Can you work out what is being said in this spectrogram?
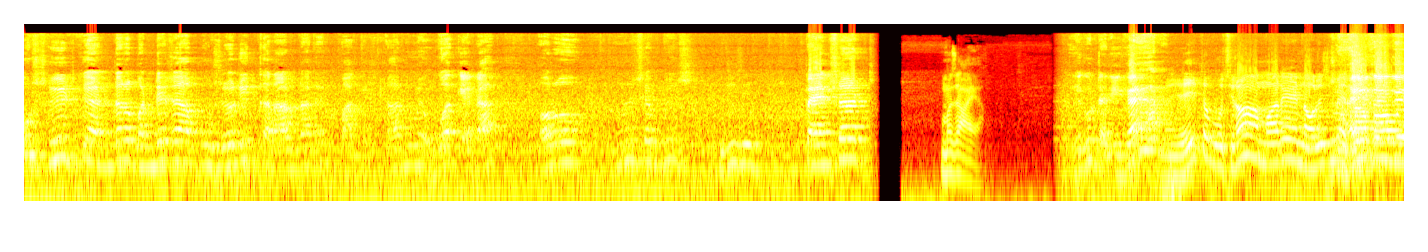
उस सीट के अंदर बंदे से आप पूछ रहे हो जी करारदाद है पाकिस्तान में हुआ क्या और वो उन्नीस छब्बीस जी जी। पैंसठ। मज़ा आया। ये कोई तरीका है यार? यही तो पूछ रहा हूँ हमारे नॉलेज में है हो।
